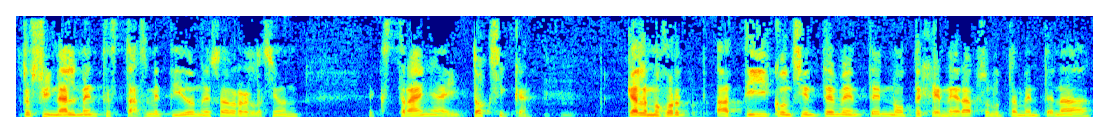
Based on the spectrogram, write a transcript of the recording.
Entonces finalmente estás metido en esa relación extraña y tóxica, que a lo mejor a ti conscientemente no te genera absolutamente nada,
